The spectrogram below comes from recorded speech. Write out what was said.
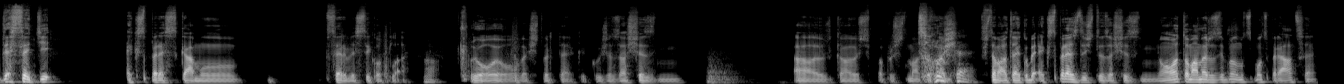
deseti express, kámo, servisy kotle. No. Jo, jo, ve čtvrtek, jakože za šest dní. A říká, a proč to máte tam, proč tam máte jakoby express, když to je za šest dní? No, to máme hrozně moc, moc práce.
